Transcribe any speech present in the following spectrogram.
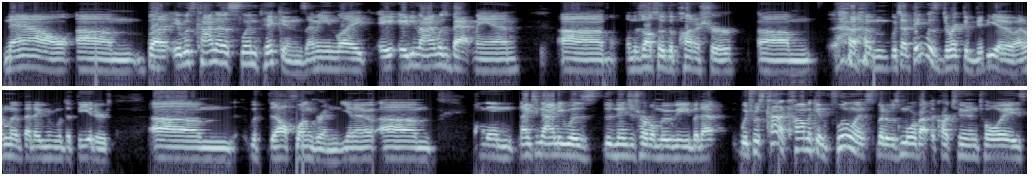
now. Um, but it was kind of slim pickings. I mean, like 89 was Batman, um, and there's also The Punisher, um, which I think was direct to video. I don't know if that even went to theaters um, with Dolph Lundgren, you know. Um, and then 1990 was the Ninja Turtle movie, but that which was kind of comic influenced, but it was more about the cartoon and toys.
